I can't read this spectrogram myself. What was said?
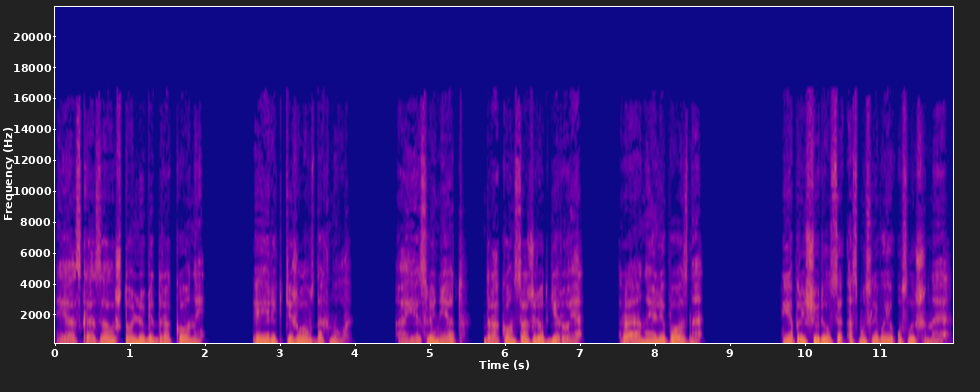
«Я сказал, что любит драконы». Эрик тяжело вздохнул. «А если нет, дракон сожрет героя. Рано или поздно». Я прищурился, осмысливая услышанное.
